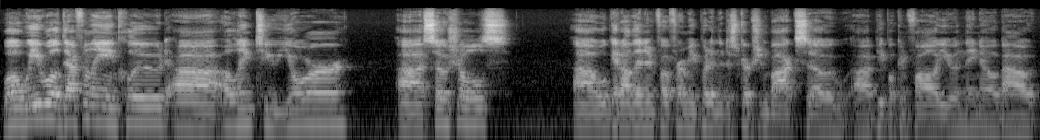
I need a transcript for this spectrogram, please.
Well, we will definitely include uh, a link to your uh, socials. Uh, we'll get all that info from you, put it in the description box so uh, people can follow you and they know about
